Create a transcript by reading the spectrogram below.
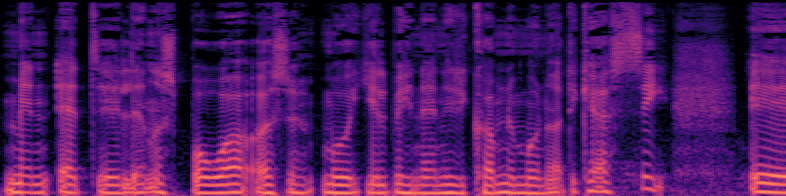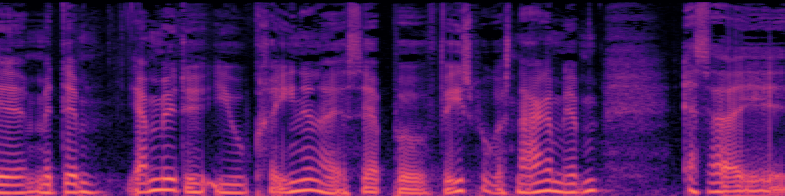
men at øh, landets borgere også må hjælpe hinanden i de kommende måneder. Det kan jeg se øh, med dem, jeg mødte i Ukraine, når jeg ser på Facebook og snakker med dem. Altså, øh,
